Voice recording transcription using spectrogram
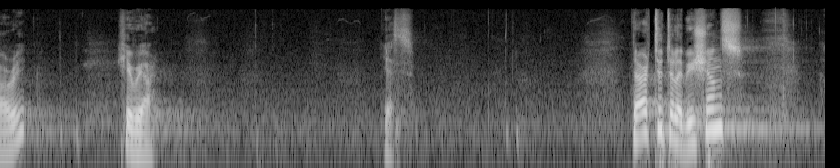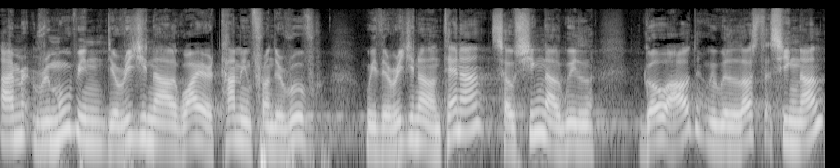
Sorry. Here we are. Yes. There are two televisions. I'm removing the original wire coming from the roof with the original antenna, so signal will go out, we will lost signal.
